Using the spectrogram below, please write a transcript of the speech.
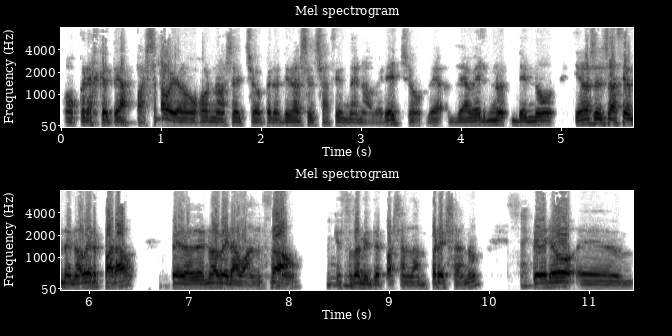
o crees que te has pasado y a lo mejor no has hecho, pero tienes la sensación de no haber hecho, de, haber de no, tienes la sensación de no haber parado, pero de no haber avanzado que esto también te pasa en la empresa, ¿no? Pero, eh,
